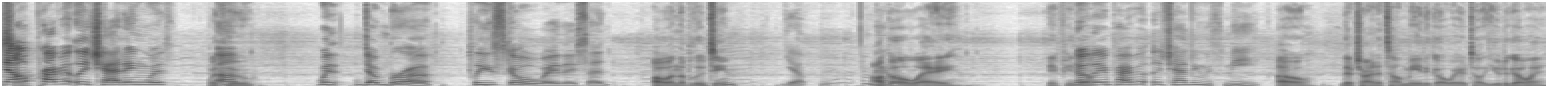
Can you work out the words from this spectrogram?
castle. now privately chatting with With um, who? with Debra. Please go away, they said. Oh, and the blue team? Yep. I'll go away if you No, don't. they're privately chatting with me. Oh, they're trying to tell me to go away or tell you to go away?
